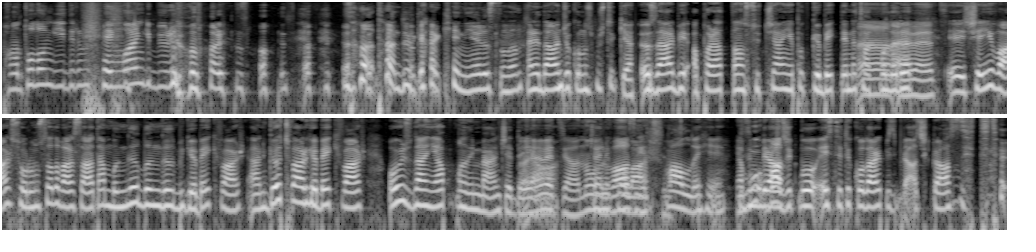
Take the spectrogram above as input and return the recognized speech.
pantolon giydirilmiş penguen gibi yürüyorlar zaten. Zaten Türk erkeğin yarısının hani daha önce konuşmuştuk ya özel bir aparattan sütyen yapıp göbeklerine takmaları Ha, evet. e, şeyi var sorunsalı var zaten bıngıl bıngıl bir göbek var. Yani göt var göbek var. O yüzden yapmayın bence de ya. Evet ya ne olur Canikolar. vazgeçin. Vallahi. Ya Bizim bu- birazcık bu estetik olarak biz birazcık rahatsız etti de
